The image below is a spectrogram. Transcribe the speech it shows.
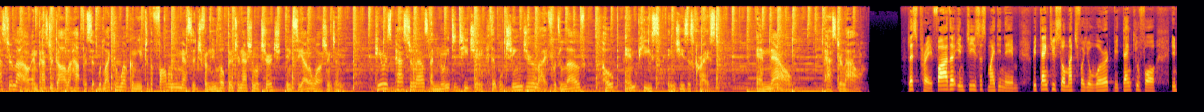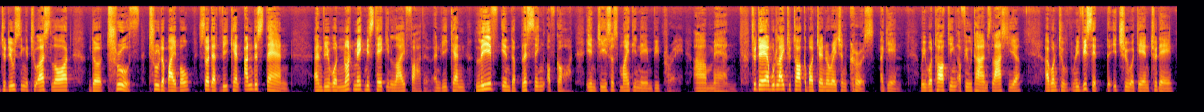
Pastor Lau and Pastor Dala Haprasit would like to welcome you to the following message from New Hope International Church in Seattle, Washington. Here is Pastor Lau's anointed teaching that will change your life with love, hope, and peace in Jesus Christ. And now, Pastor Lau. Let's pray. Father, in Jesus' mighty name, we thank you so much for your word. We thank you for introducing it to us, Lord, the truth through the Bible so that we can understand and we will not make mistake in life, Father, and we can live in the blessing of God. In Jesus' mighty name we pray. Amen. Today I would like to talk about generation curse again. We were talking a few times last year. I want to revisit the issue again today.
